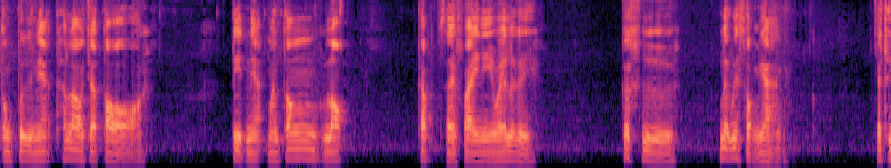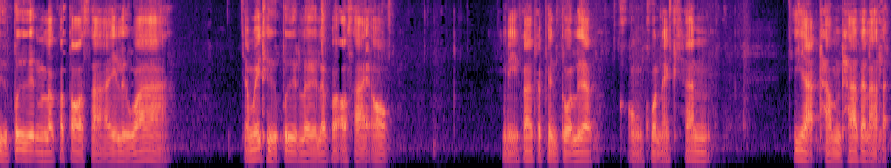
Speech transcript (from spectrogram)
ตรงปืนเนี้ยถ้าเราจะต่อติดเนี่ยมันต้องล็อกกับสายไฟนี้ไว้เลย ก็คือเลือกได้สองอย่าง จะถือปืนแล้วก็ต่อสายหรือว่า จะไม่ถือปืนเลยแล้วก็เอาสายออกนี่ก็จะเป็นตัวเลือกของคนแอคชั่นที่อยากทำท่าแต่ละ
